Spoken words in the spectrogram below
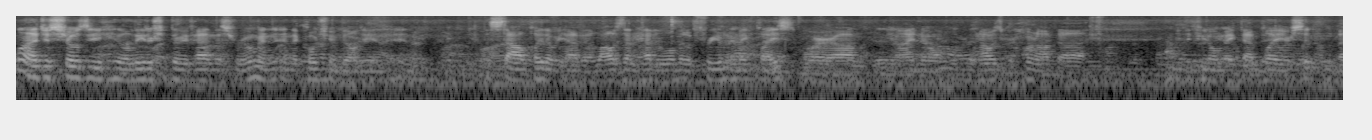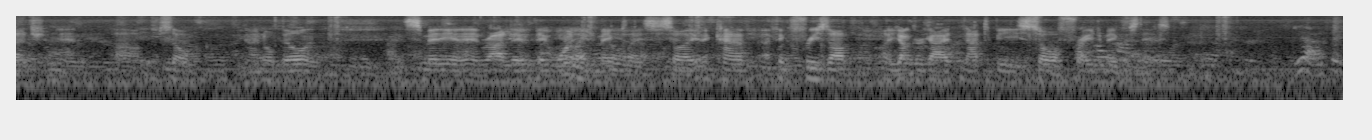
Well, that just shows the, the leadership that we've had in this room and, and the coaching ability and, and, the style of play that we have. It allows them to have a little bit of freedom to make plays. Where um, you know, I know when I was growing up, uh, if you don't make that play, you're sitting on the bench. And um, so I know Bill and, and Smitty and, and Rod, they, they want you to make plays. So it, it kind of I think frees up a younger guy not to be so afraid to make mistakes. Yeah, I think.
